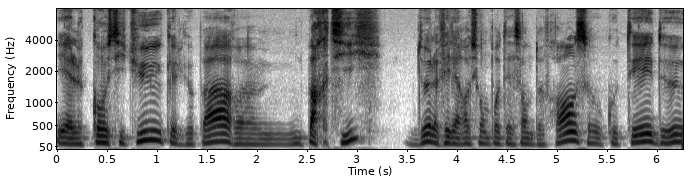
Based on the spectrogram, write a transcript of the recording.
Et elle constitue quelque part une partie de la Fédération protestante de France aux côtés de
